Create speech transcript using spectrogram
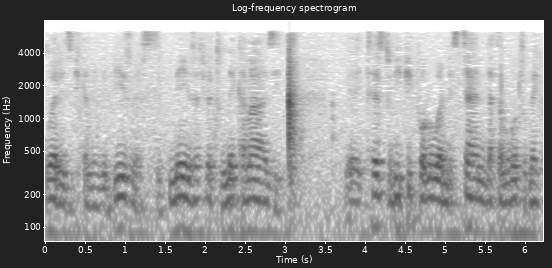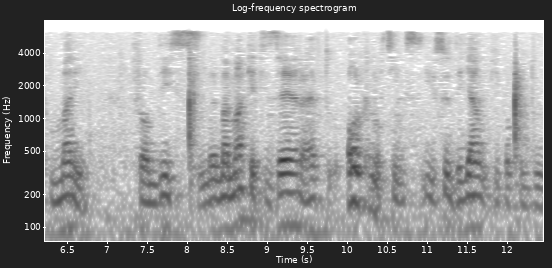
where it's becoming a business. It means that you have to mechanize it. It has to be people who understand that I'm going to make money from this. My market is there. I have to all kind of things. You see, the young people can do.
